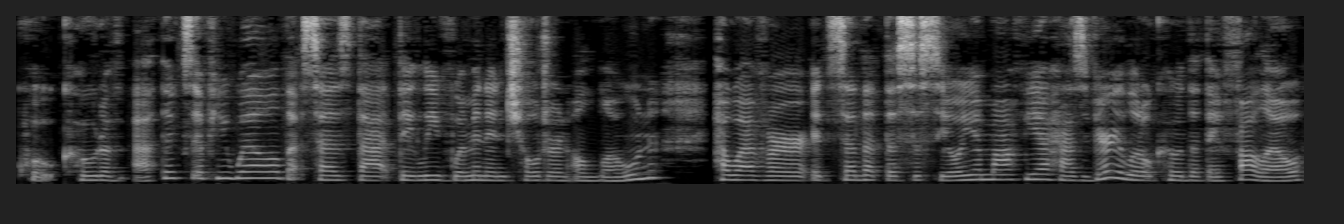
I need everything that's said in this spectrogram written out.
quote code of ethics, if you will, that says that they leave women and children alone. However, it's said that the Sicilian mafia has very little code that they follow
